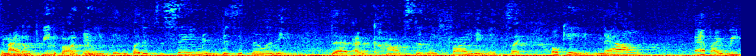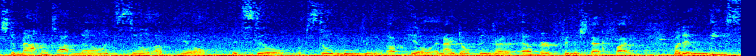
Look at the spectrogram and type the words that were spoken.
And I don't tweet about anything, but it's the same invisibility that I'm constantly fighting. It's like, okay, now have I reached the mountaintop? No, it's still uphill. It's still still moving uphill, and I don't think I ever finish that fight. But at least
